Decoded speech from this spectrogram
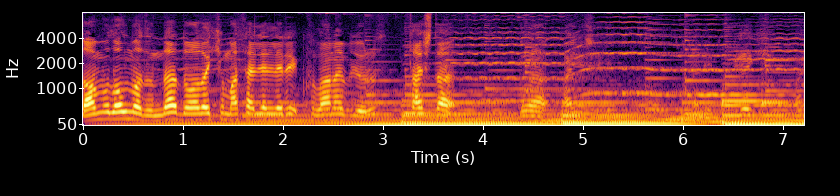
Dumbbell olmadığında doğadaki materyalleri kullanabiliyoruz. Taş da buna aynı şey. Yani bilek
